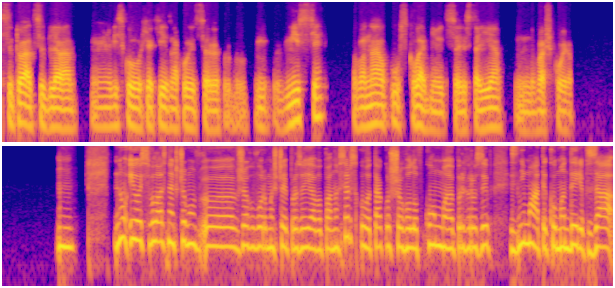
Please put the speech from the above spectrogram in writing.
ситуація для військових, які знаходяться в місті, вона ускладнюється і стає важкою. Mm-hmm. Ну і ось власне, якщо ми е, вже говоримо ще й про заяви пана Сирського, також головком е, пригрозив знімати командирів за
